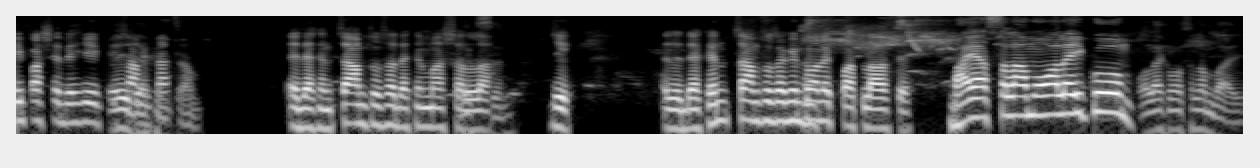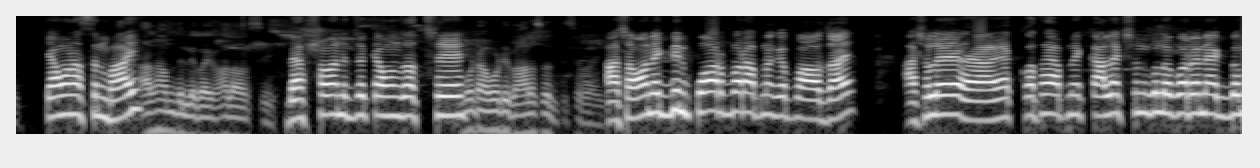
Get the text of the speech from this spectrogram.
এই পাশে দেখি একটু এই দেখেন চাম। এই দেখেন মাশাল্লাহ দেখছেন? এই যে দেখেন চামচোচা কিন্তু অনেক পাতলা আছে। ভাই আসসালামু আলাইকুম। ওয়ালাইকুম আসসালাম ভাই। কেমন আছেন ভাই? আলহামদুলিল্লাহ ভাই ভালো আছি। ব্যবসা বাণিজ্য কেমন যাচ্ছে? মোটামুটি ভালো চলতেছে ভাই। আচ্ছা অনেকদিন পর পর আপনাকে পাওয়া যায়। আসলে এক কথায় আপনি কালেকশনগুলো করেন একদম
